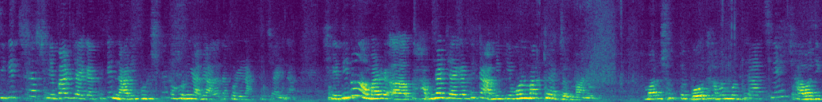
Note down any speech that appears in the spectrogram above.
চিকিৎসা সেবার জায়গা থেকে নারী পুরুষকে কখনোই আমি আলাদা করে রাখতে চাই না। সেদিনও আমার ভাবনার জায়গা থেকে আমি কেবলমাত্র একজন মানুষ। মনুষ্যত্ব বোধ আমার মধ্যে আছে, সামাজিক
